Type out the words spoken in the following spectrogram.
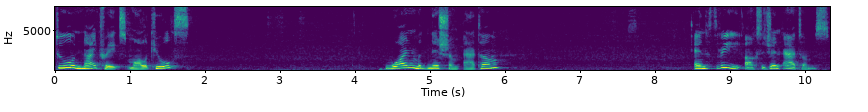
two nitrates molecules, one magnesium atom, and three oxygen atoms.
